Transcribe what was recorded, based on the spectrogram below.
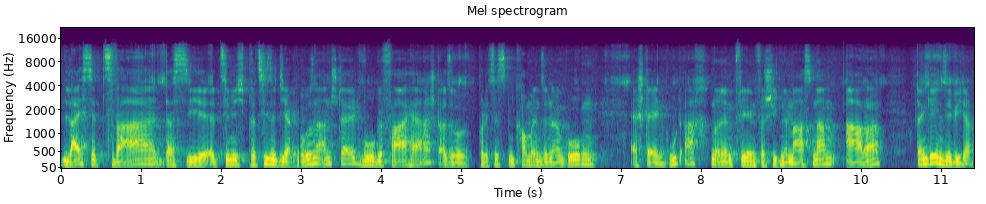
leistet zwar, dass sie ziemlich präzise Diagnosen anstellt, wo Gefahr herrscht. Also Polizisten kommen in Synagogen, erstellen Gutachten und empfehlen verschiedene Maßnahmen, aber dann gehen sie wieder.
